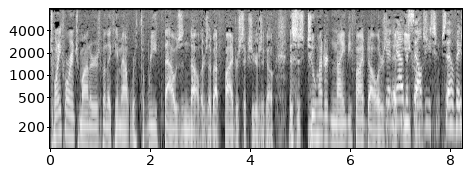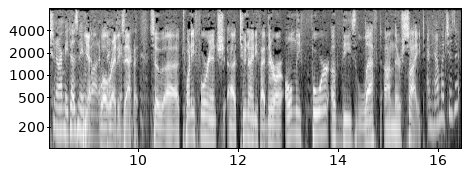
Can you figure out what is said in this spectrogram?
24-inch monitors, when they came out, were $3,000 about five or six years ago. This is $295 Yeah, at now the. Salvation, Salvation Army doesn't even Yeah, want it. well, right, you. exactly. So, uh, 24 inch, uh, 295. There are only four of these left on their site. And how much is it?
